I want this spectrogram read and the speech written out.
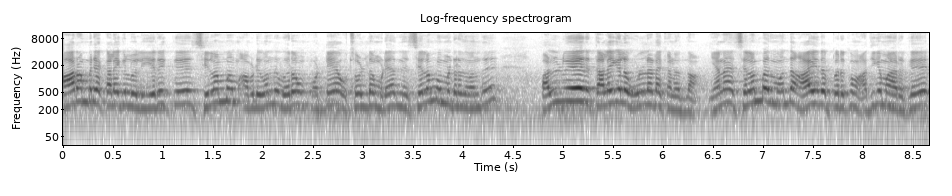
பாரம்பரிய கலைகள் இருக்குது சிலம்பம் அப்படி வந்து வெறும் மொட்டையாக சொல்ல முடியாது. இந்த சிலம்பம்ன்றது வந்து பல்வேறு கலைகளை உள்ளடக்கினது தான் ஏன்னா சிலம்பம் வந்து ஆயுத பெருக்கம் அதிகமாக இருக்குது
